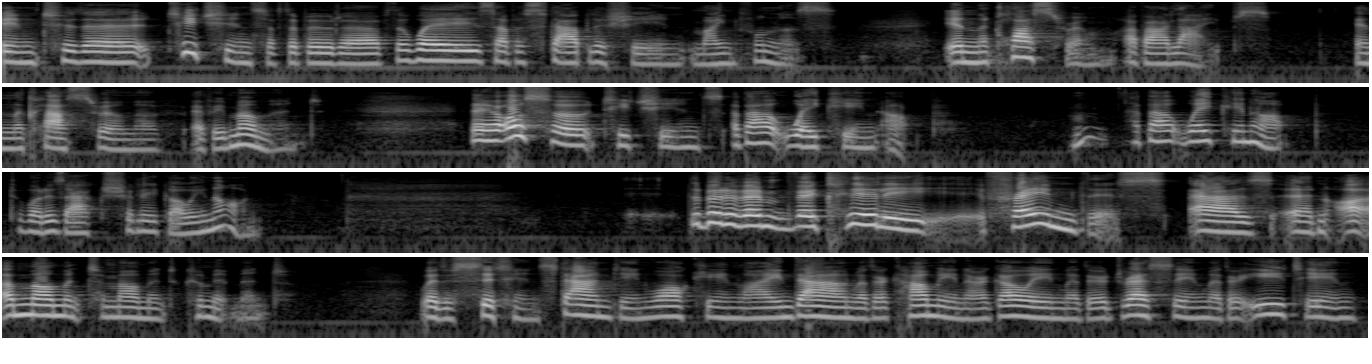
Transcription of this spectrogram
into the teachings of the Buddha, of the ways of establishing mindfulness in the classroom of our lives, in the classroom of every moment. They are also teachings about waking up, hmm? about waking up to what is actually going on. The Buddha very, very clearly framed this as an, a moment to moment commitment. Whether sitting, standing, walking, lying down, whether coming or going, whether dressing, whether eating,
